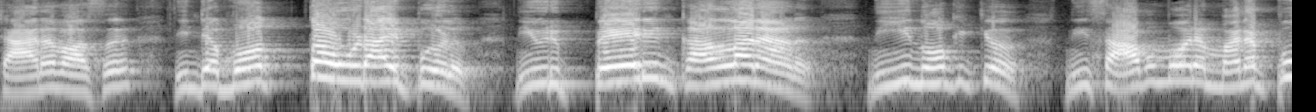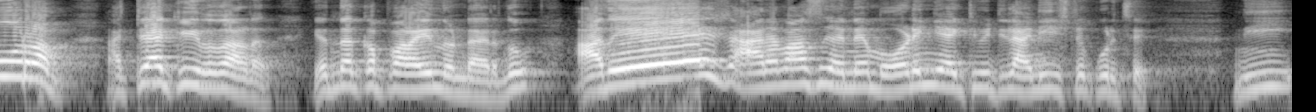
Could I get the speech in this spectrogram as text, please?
ഷാനവാസ്. നിന്റെ മൊത്തം ഉടായ്പകളും നീ ഒരു പേരും കള്ളനാണ്. നീ നോക്കിക്കോ നീ സാബുമോനെ മനഃപൂർവം അറ്റാക്ക് ചെയ്തതാണ് എന്നൊക്കെ പറയുന്നുണ്ടായിരുന്നു. അതേ ഷാനവാസ് തന്നെ മോർണിംഗ് ആക്ടിവിറ്റിയിൽ അനീഷിനെ കുറിച്ച് നീ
